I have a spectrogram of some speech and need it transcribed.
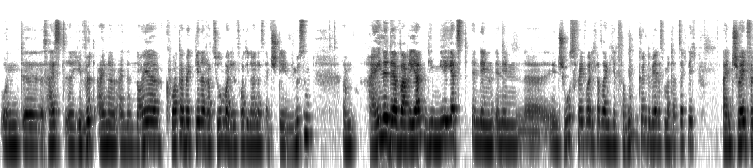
Und äh, das heißt, äh, hier wird eine, eine neue Quarterback-Generation bei den 49ers entstehen müssen. Ähm, eine der Varianten, die mir jetzt in den, in den, äh, in den Schoß fällt, wollte ich gerade sagen, die ich jetzt vermuten könnte, wäre, dass man tatsächlich einen Trade für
